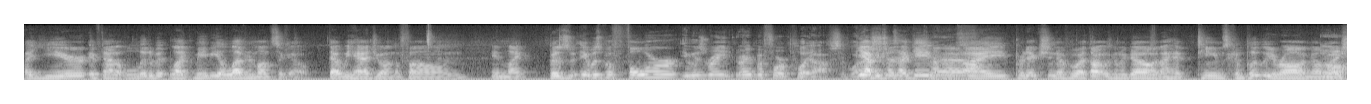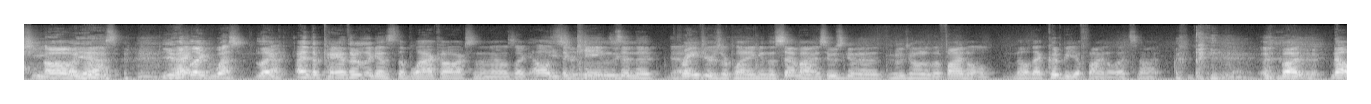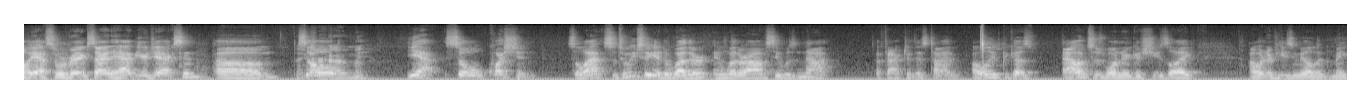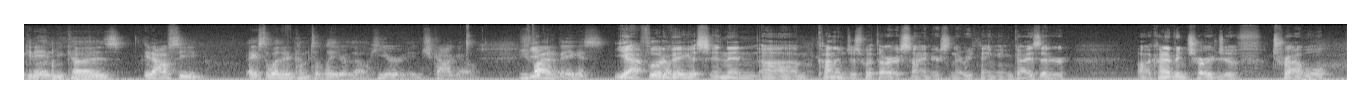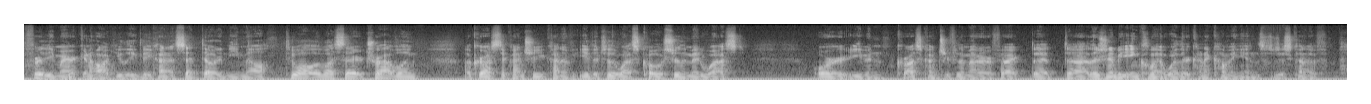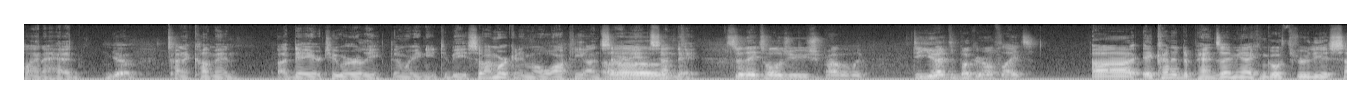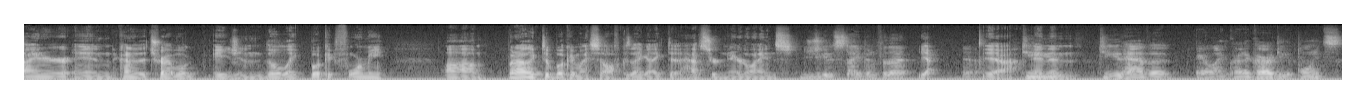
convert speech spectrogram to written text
a year, if not a little bit, like maybe eleven months ago, that we had you on the phone. In like, because it was before. It was right right before playoffs of last Yeah, because year. I gave Uh, my prediction of who I thought was going to go, and I had teams completely wrong on my Oh. sheet. Oh, Like, yeah. it You had like West, like Yeah, I had the Panthers against the Blackhawks, and then I was like, "Oh, it's the Eastern Kings teams. and the Yeah. Rangers are playing in the semis. Who's gonna who's going to the final?" No, that could be a final. That's not. but no, yeah. So we're very excited to have you here, Jackson. Um, Thanks so for having me. yeah. So question. So last so two weeks ago you had the weather, and weather obviously was not a factor this time. Only because Alex was wondering because she's like, I wonder if he's gonna be able to make it in because it obviously. I guess the weather didn't come till later though here in Chicago. Did you Yeah. fly to Vegas? Yeah, I flew to Okay. Vegas, and then um, kind of just with our assigners and everything, and guys that are uh, kind of in charge of travel for the American Hockey League, they kind of sent out an email to all of us that are traveling across the country, kind of either to the West Coast or the Midwest, or even cross country for the matter of fact, that uh, there's going to be inclement weather kind of coming in. So just kind of plan ahead, yeah. kind of come in a day or two early than where you need to be. So I'm working in Milwaukee on Saturday Oh. and Sunday. So they told you you should probably. Do you have to book your own flights? Uh, it kind of depends. I mean, I can go through the assigner and kind of the travel agent, and they'll like book it for me. Um, but I like to book it myself because I like to have certain airlines. Did you just get a stipend for that? Yeah, Do and you- then Do you have a airline credit card to get points?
